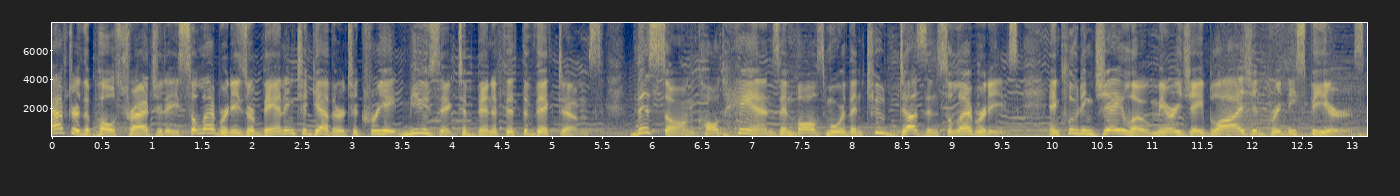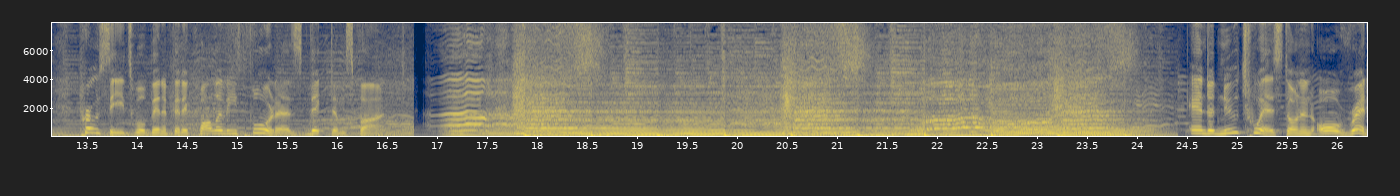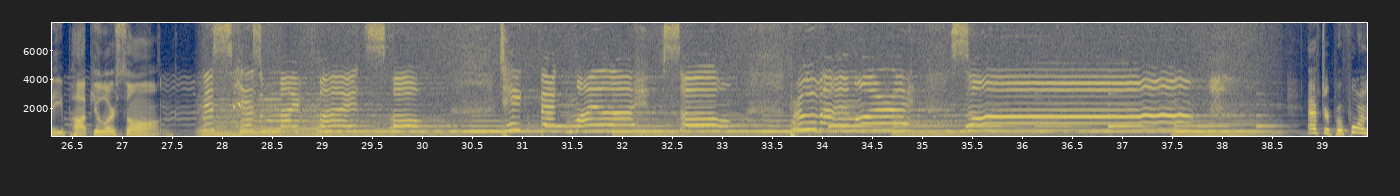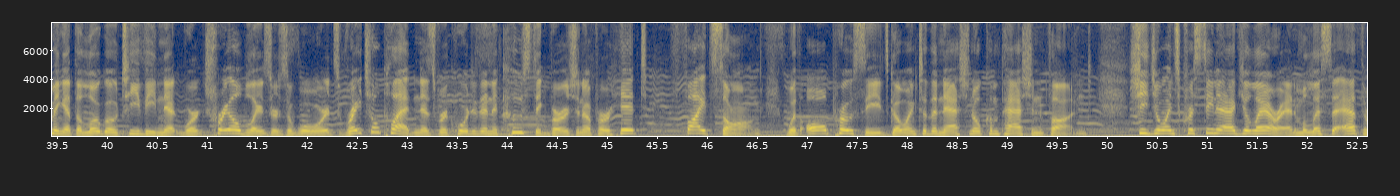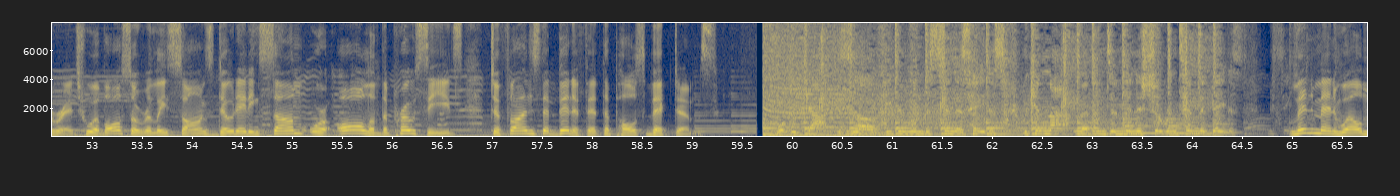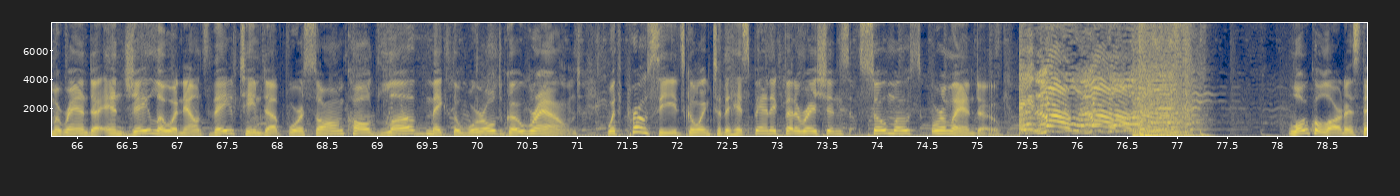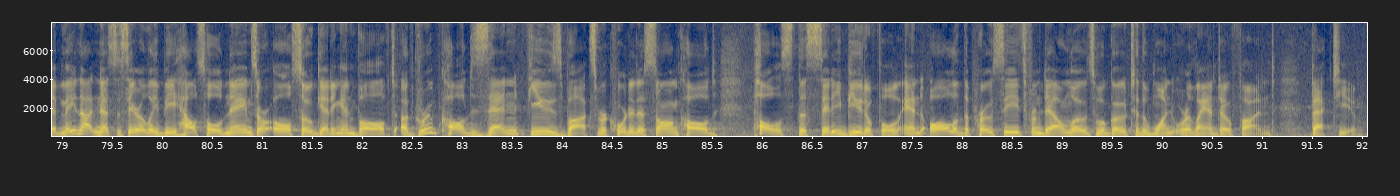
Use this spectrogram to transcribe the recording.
After the Pulse tragedy, celebrities are banding together to create music to benefit the victims. This song, called Hands, involves more than two dozen celebrities, including J-Lo, Mary J. Blige, and Britney Spears. Proceeds will benefit Equality Florida's Victims Fund. and a new twist on an already popular song. This is my fight After performing at the Logo TV Network Trailblazers Awards, Rachel Platten has recorded an acoustic version of her hit Fight Song, with all proceeds going to the National Compassion Fund. She joins Christina Aguilera and Melissa Etheridge, who have also released songs donating some or all of the proceeds to funds that benefit the Pulse victims. What we got is love, even when the sinners hate us. We cannot let them diminish or intimidate us. Lin-Manuel Miranda and J-Lo announced they've teamed up for a song called Love Make the World Go Round, with proceeds going to the Hispanic Federation's Somos Orlando. Local artists that may not necessarily be household names are also getting involved. A group called Zen Fusebox recorded a song called Pulse, the City Beautiful, and all of the proceeds from downloads will go to the One Orlando Fund. Back to you.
